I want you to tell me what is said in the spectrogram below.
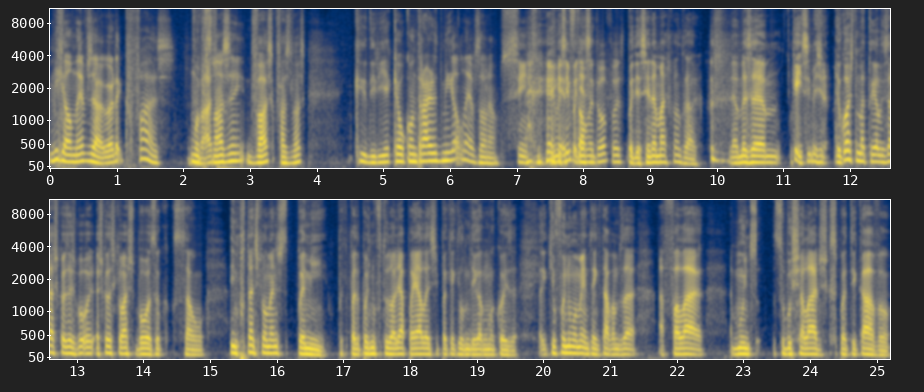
Miguel Neves, já agora, que faz uma personagem de Vasco, faz de Vasco, que diria que é o contrário de Miguel Neves, ou não? Sim, mesmo assim é podia ser, podia ser ainda mais contrário. Não, mas um, que é isso? Imagina, eu gosto de materializar as coisas boas, as coisas que eu acho boas ou que são importantes, pelo menos para mim, para depois no futuro olhar para elas e para que aquilo me diga alguma coisa. Aquilo foi no momento em que estávamos a, a falar muito sobre os salários que se praticavam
